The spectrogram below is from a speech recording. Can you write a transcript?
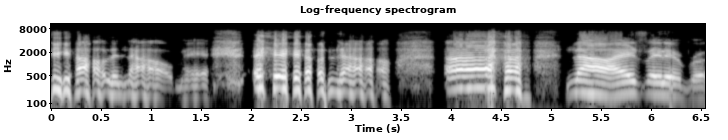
he howling now, man? Hell no. Uh, no, I ain't say that, bro.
